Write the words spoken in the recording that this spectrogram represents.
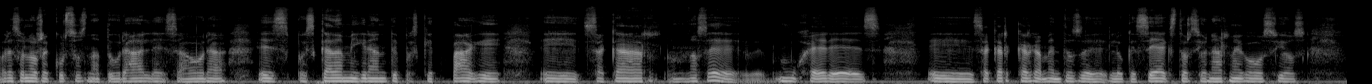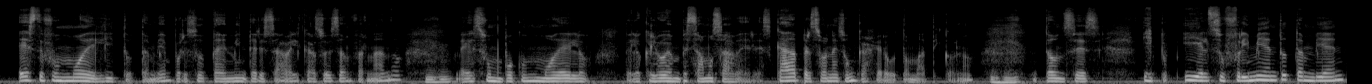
Ahora son los recursos naturales, ahora es pues cada migrante pues que pague eh, sacar, no sé, mujeres, eh, sacar cargamentos de lo que sea, extorsionar negocios, este fue un modelito también, por eso también me interesaba el caso de San Fernando. Es un poco un modelo de lo que luego empezamos a ver. Es cada persona es un cajero automático, ¿no? Entonces, y, y el sufrimiento también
